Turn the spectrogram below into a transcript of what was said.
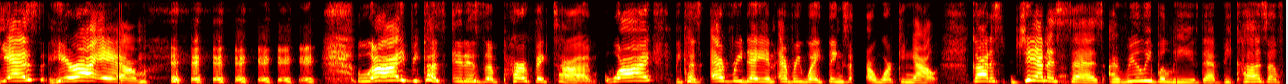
yes, here I am. Why? Because it is the perfect time. Why? Because every day in every way things are working out. Goddess Janice says, I really believe that because of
